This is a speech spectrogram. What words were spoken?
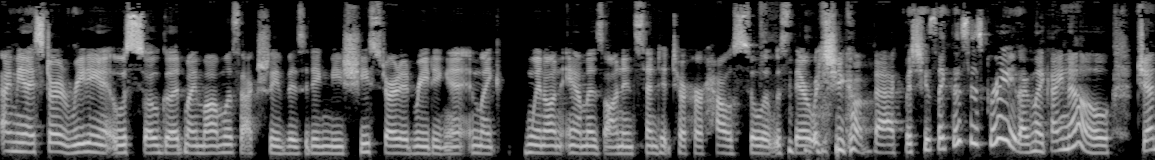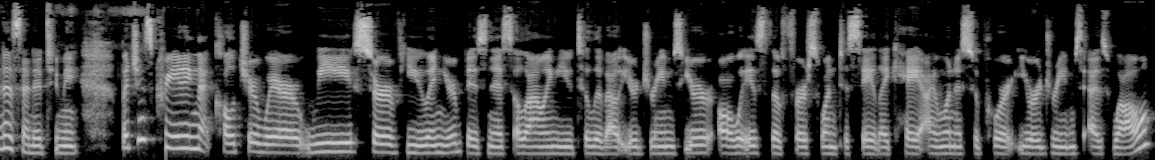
I mean, I started reading it. It was so good. My mom was actually visiting me. She started reading it and like went on Amazon and sent it to her house. So it was there when she got back. But she's like, this is great. I'm like, I know. Jenna sent it to me. But just creating that culture where we serve you and your business, allowing you to live out your dreams. You're always the first one to say, like, hey, I want to support your dreams as well.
